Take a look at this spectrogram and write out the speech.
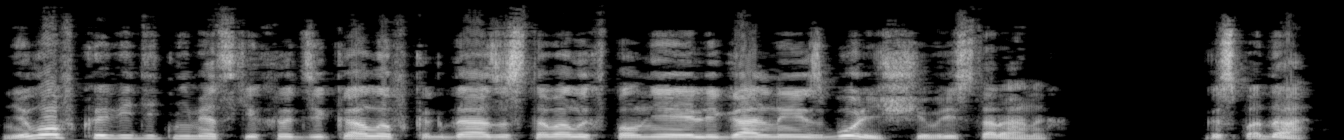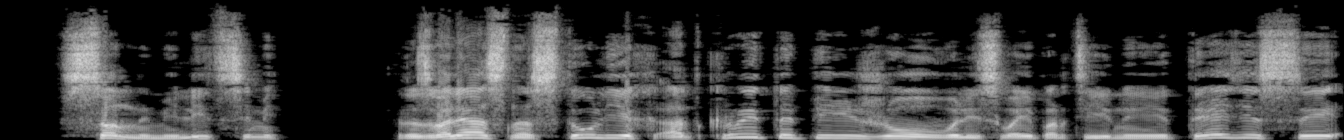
неловко видеть немецких радикалов, когда заставал их вполне легальные сборища в ресторанах. Господа с сонными лицами, развалясь на стульях, открыто пережевывали свои партийные тезисы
